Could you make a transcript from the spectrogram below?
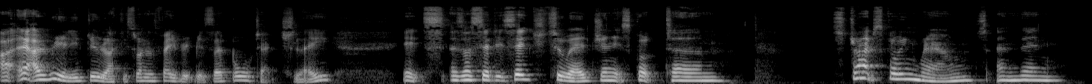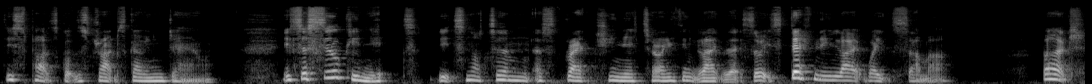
I, I really do like it. It's one of the favourite bits I bought actually. It's, as I said, it's edge to edge and it's got... Um, stripes going round and then this part's got the stripes going down. It's a silky knit. It's not um, a scratchy knit or anything like that. So it's definitely lightweight summer. But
